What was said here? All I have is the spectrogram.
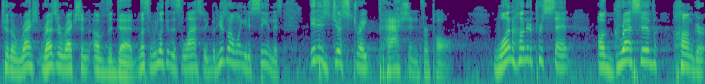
to the res- resurrection of the dead. Listen, we looked at this last week, but here's what I want you to see in this it is just straight passion for Paul 100% aggressive hunger.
